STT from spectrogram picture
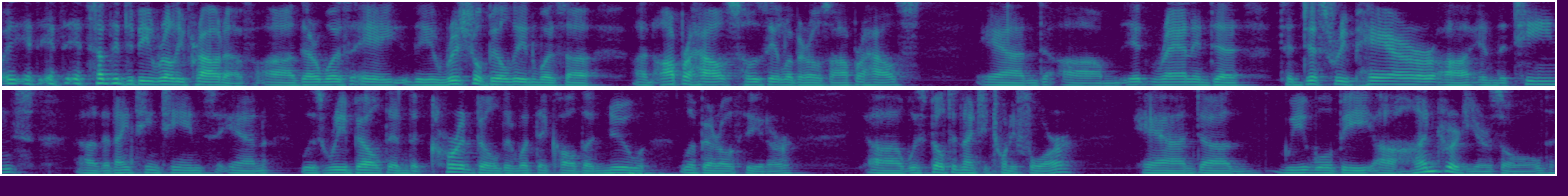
it, it, it's something to be really proud of. Uh, there was a the original building was a an opera house Jose Lobero's opera house. And um, it ran into to disrepair uh, in the teens uh, the 19 teens and was rebuilt in the current building what they call the new Lobero Theater. Uh, was built in 1924 and uh, we will be 100 years old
